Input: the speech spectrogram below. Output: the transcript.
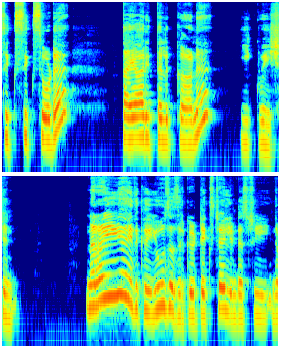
சிக்ஸ் சிக்ஸோட தயாரித்தலுக்கான ஈக்குவேஷன் நிறைய இதுக்கு யூசஸ் இருக்குது டெக்ஸ்டைல் இண்டஸ்ட்ரி இந்த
